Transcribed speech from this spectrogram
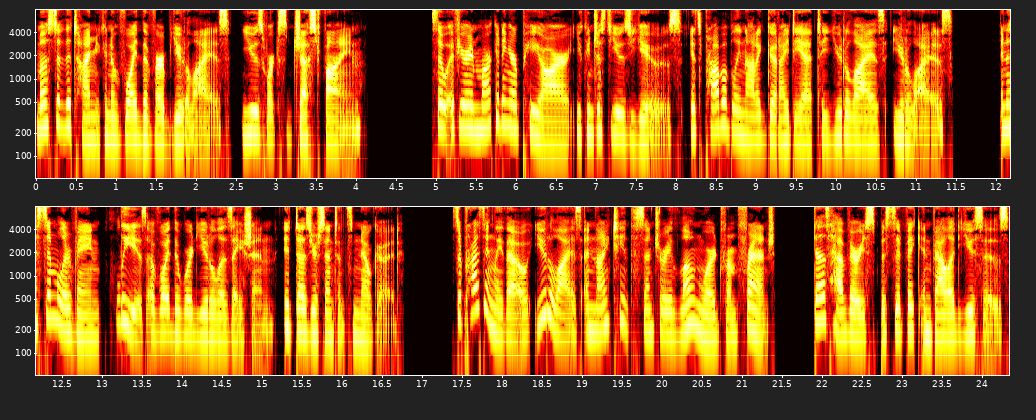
Most of the time, you can avoid the verb utilize. Use works just fine. So, if you're in marketing or PR, you can just use use. It's probably not a good idea to utilize utilize. In a similar vein, please avoid the word utilization. It does your sentence no good. Surprisingly, though, utilize, a 19th century loanword from French, does have very specific and valid uses,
